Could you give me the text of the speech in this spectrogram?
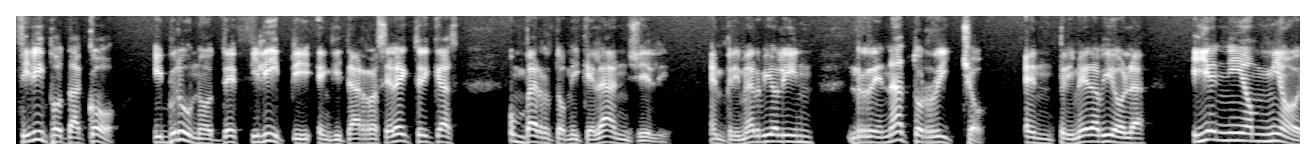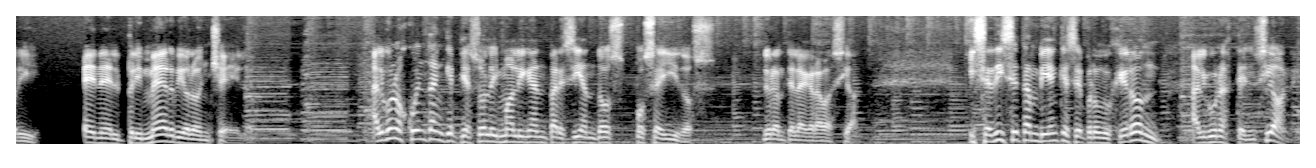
Filippo Dacò y Bruno De Filippi en guitarras eléctricas, Umberto Michelangeli en primer violín, Renato Riccio en primera viola y Ennio Miori en el primer violonchelo. Algunos cuentan que Piazzolla y Mulligan parecían dos poseídos durante la grabación. Y se dice también que se produjeron algunas tensiones.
